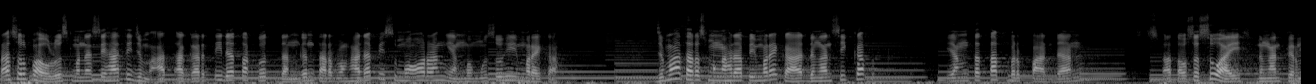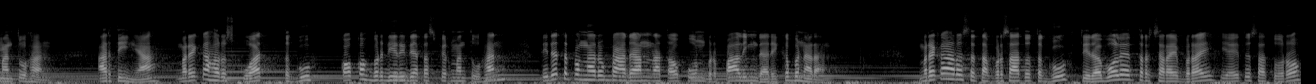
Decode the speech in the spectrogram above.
Rasul Paulus menasihati jemaat agar tidak takut dan gentar menghadapi semua orang yang memusuhi mereka. Jemaat harus menghadapi mereka dengan sikap yang tetap berpadan atau sesuai dengan firman Tuhan. Artinya, mereka harus kuat, teguh, kokoh berdiri di atas firman Tuhan, tidak terpengaruh keadaan ataupun berpaling dari kebenaran. Mereka harus tetap bersatu teguh, tidak boleh tercerai berai, yaitu satu roh,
